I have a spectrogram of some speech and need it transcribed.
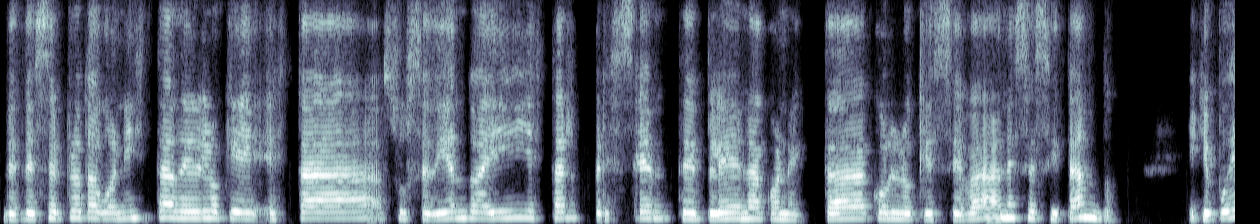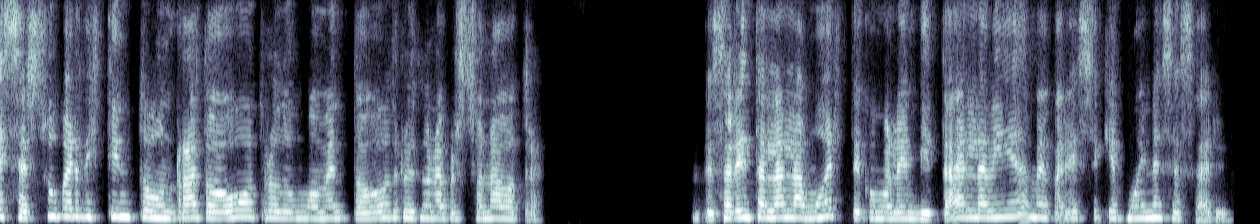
desde ser protagonista de lo que está sucediendo ahí y estar presente, plena, conectada con lo que se va necesitando y que puede ser súper distinto de un rato a otro, de un momento a otro y de una persona a otra. Empezar a instalar la muerte como la invitada en la vida me parece que es muy necesario.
